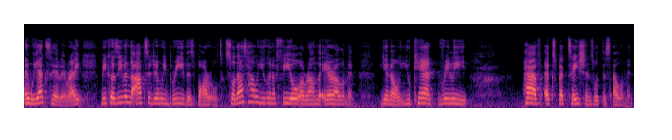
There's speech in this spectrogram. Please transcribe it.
and we exhale it, right? Because even the oxygen we breathe is borrowed. So that's how you're going to feel around the air element. You know, you can't really have expectations with this element.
